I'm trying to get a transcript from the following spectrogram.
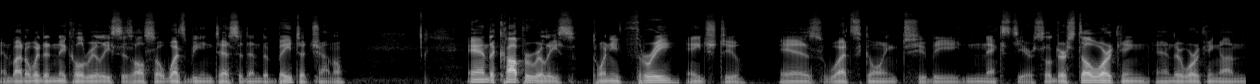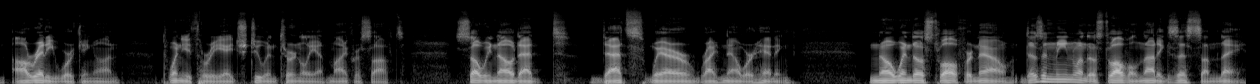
And by the way, the nickel release is also what's being tested in the beta channel. And the copper release, 23H2, is what's going to be next year. So they're still working and they're working on, already working on 23H2 internally at Microsoft. So we know that that's where right now we're heading no Windows 12 for now doesn't mean Windows 12 will not exist someday.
